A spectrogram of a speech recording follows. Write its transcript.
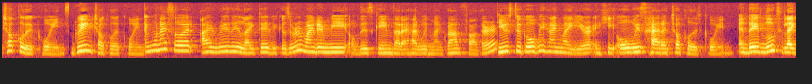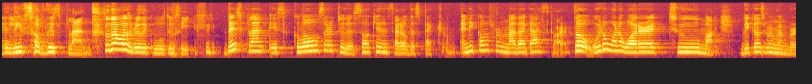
chocolate coins, green chocolate coins. And when I saw it, I really liked it because it reminded me of this game that I had with my grandfather. He used to go behind my ear and he always had a chocolate coin. And they looked like the leaves of this plant. So that was really cool to see. this plant is closer to the succulent side of the spectrum and it comes from Madagascar. So we don't want to water it too much because remember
